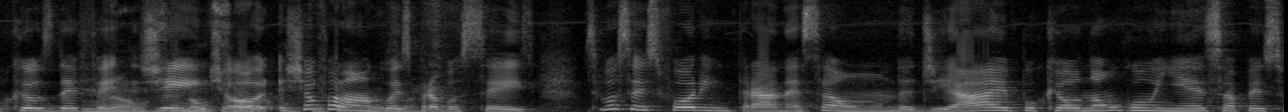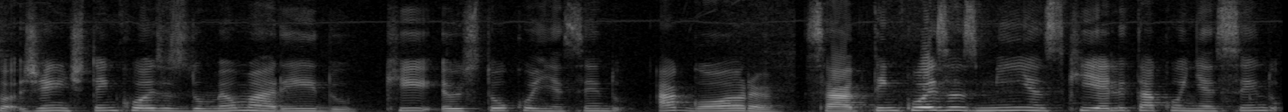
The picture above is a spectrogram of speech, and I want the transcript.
Porque os defeitos. Gente, ó, deixa eu quem falar tá uma coisa pra casando. vocês. Se vocês forem entrar nessa onda de, ai, porque eu não conheço a pessoa. Gente, tem coisas do meu marido que eu estou conhecendo agora, sabe? Tem coisas minhas que ele tá conhecendo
